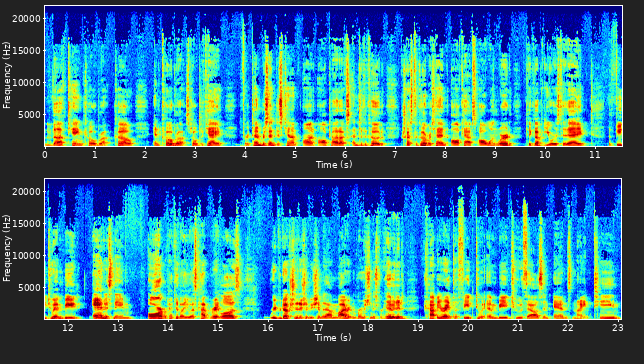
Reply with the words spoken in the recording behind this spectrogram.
the King Cobra Co and Cobra, spelled with a K, for a 10% discount on all products. Enter the code Trust the Cobra 10 all caps, all one word. Pick up yours today. The feed to Embiid and its name are protected by U.S. copyright laws. Reproduction and distribution without my written permission is prohibited. Copyright the feed to Embiid 2019.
